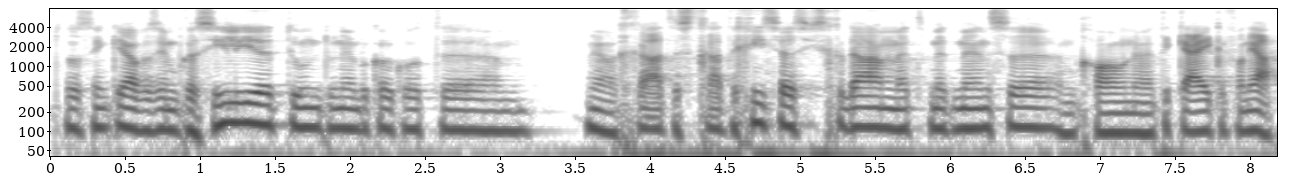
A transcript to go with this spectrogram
het was denk ik, ja, was in Brazilië. Toen, toen heb ik ook wat ehm, ja, gratis strategie-sessies gedaan met, met mensen. Om gewoon eh, te kijken van, ja,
